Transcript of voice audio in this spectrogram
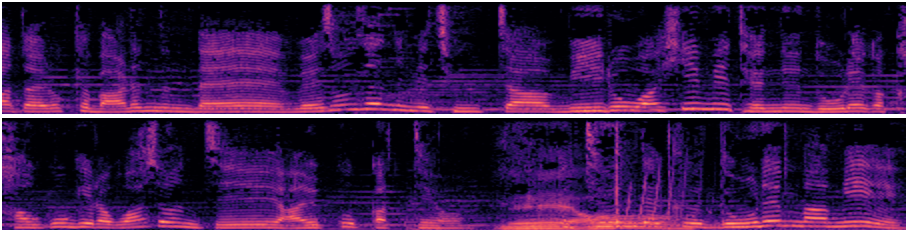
올드하다 이렇게 말했는데 왜 선생님이 진짜 위로와 힘이 되는 노래가 가곡이라고 하셨는지 알 것 같아요. 네, 듣는데 어. 그 노랫말이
